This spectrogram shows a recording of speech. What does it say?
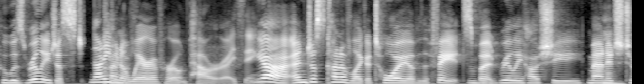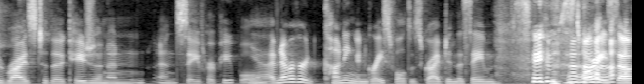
who was really just Not even of- aware of her own power, I think. Yeah, and just kind of like a toy of the fates, Mm-hmm. but really how she managed Mm. to rise to the occasion and and save her people. Yeah, I've never heard cunning and graceful described in the same same story. so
